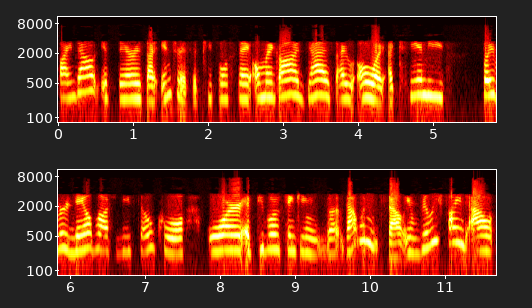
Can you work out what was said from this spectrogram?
Find out if there is that interest. If people say, "Oh my God, yes, I oh a, a candy flavored nail polish would be so cool," or if people are thinking that, that wouldn't sell, you really find out.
